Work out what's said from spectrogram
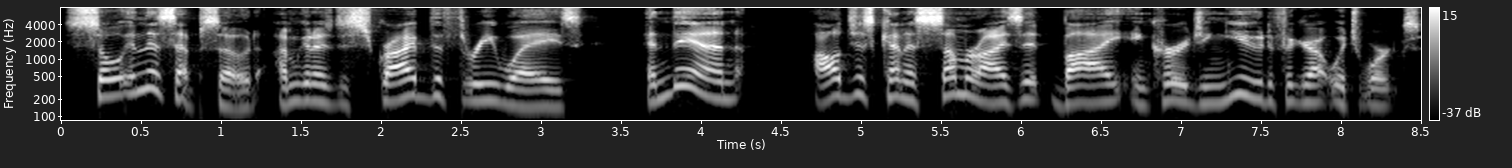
So, in this episode, I'm going to describe the three ways, and then I'll just kind of summarize it by encouraging you to figure out which works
